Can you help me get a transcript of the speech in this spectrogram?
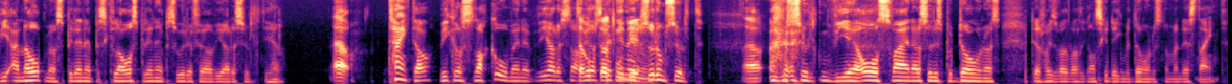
vi ender opp med å spille en episode, klare å spille en episode før vi hadde sultet i hjel. Ja. Tenk da, vi kan snakke om en Vi hadde, vi hadde spilt inn en episode om sult. Ja. Sulten vi er. Å, Svein, jeg har så lyst på donuts. Det hadde faktisk vært, vært ganske digg med donuts nå, men det er stengt.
